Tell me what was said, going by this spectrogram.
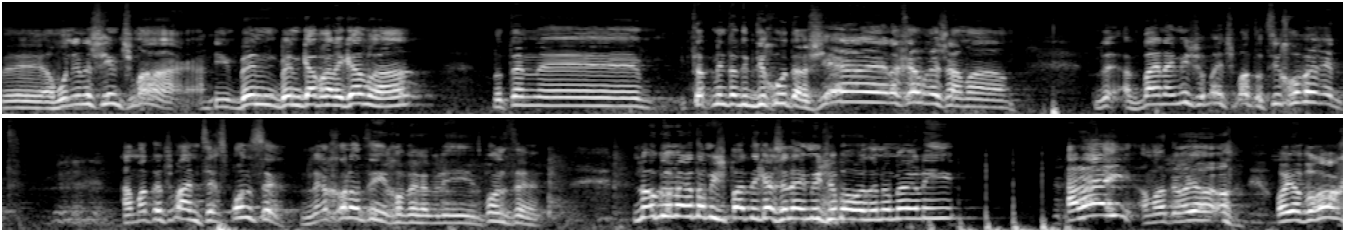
ואמרו לי אנשים, תשמע, אני בין, בין גברא לגברא, נותן אה, קצת מינתא דבדיחותא, שיהיה לחבר'ה שם. אז בא אליי מישהו, אומר, תשמע, תוציא חוברת. אמרתי, תשמע, אני צריך ספונסר, אני לא יכול להוציא חוברת בלי ספונסר. לא גומר את המשפט, ניגש אליי מישהו באוזן, אומר לי, עליי! אמרתי, אוי, אברוך,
